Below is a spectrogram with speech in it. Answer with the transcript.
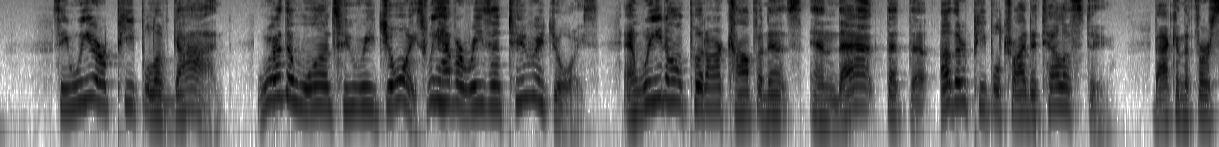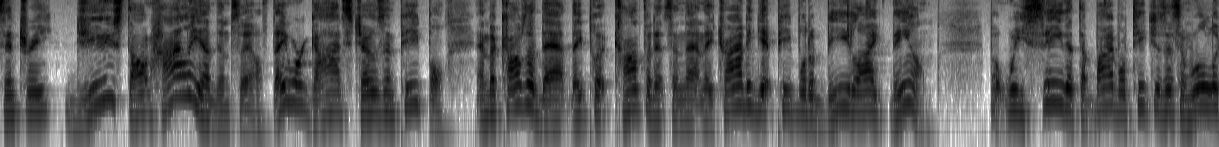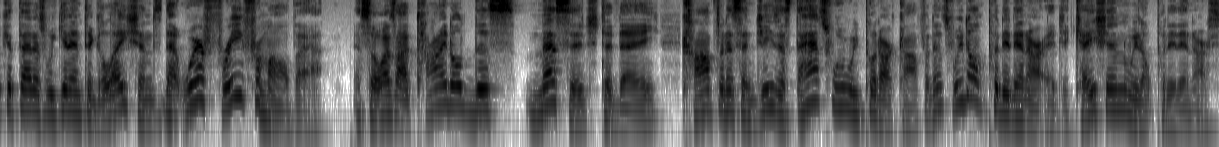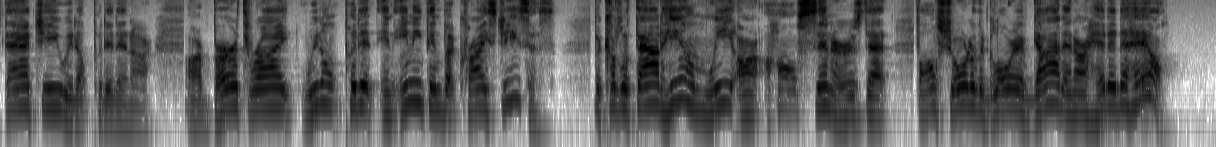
See, we are people of God. We're the ones who rejoice. We have a reason to rejoice. And we don't put our confidence in that that the other people try to tell us to. Back in the first century, Jews thought highly of themselves. They were God's chosen people. And because of that, they put confidence in that and they tried to get people to be like them. But we see that the Bible teaches us, and we'll look at that as we get into Galatians, that we're free from all that. And so, as I titled this message today, Confidence in Jesus, that's where we put our confidence. We don't put it in our education. We don't put it in our statue. We don't put it in our, our birthright. We don't put it in anything but Christ Jesus. Because without Him, we are all sinners that fall short of the glory of God and are headed to hell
